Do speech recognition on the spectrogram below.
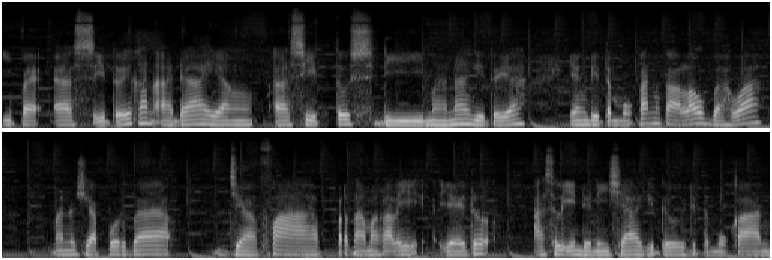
IPS itu ya kan ada yang uh, situs di mana gitu ya yang ditemukan kalau bahwa manusia purba Java pertama kali yaitu asli Indonesia gitu ditemukan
